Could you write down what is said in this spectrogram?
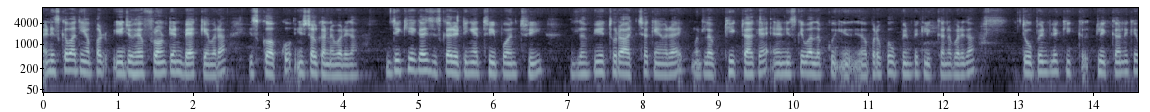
एंड इसके बाद यहाँ पर ये जो है फ्रंट एंड बैक कैमरा इसको आपको इंस्टॉल करना पड़ेगा। देखिए गाइज़ इसका रेटिंग है थ्री पॉइंट थ्री मतलब ये थोड़ा अच्छा कैमरा है मतलब ठीक ठाक है एंड इसके बाद आपको यहाँ पर आपको ओपन पे क्लिक करना पड़ेगा। तो ओपन पे क्लिक करने के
